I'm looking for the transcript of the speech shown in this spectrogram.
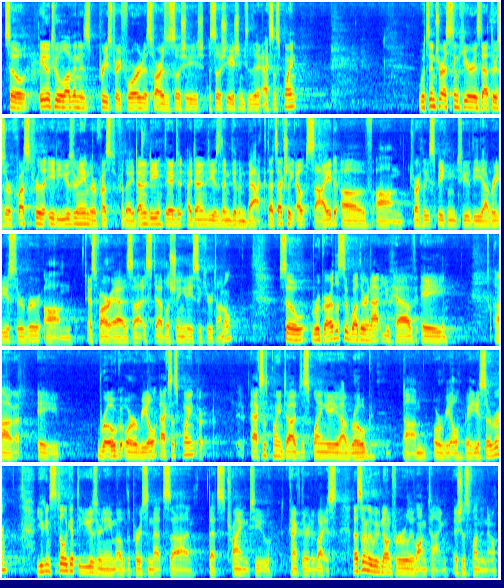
So 802.11 is pretty straightforward as far as association, association to the access point. What's interesting here is that there's a request for the AD username, the request for the identity. The identity is then given back. That's actually outside of um, directly speaking to the uh, Radius server um, as far as uh, establishing a secure tunnel. So regardless of whether or not you have a, uh, a rogue or a real access point or access point uh, displaying a uh, rogue um, or real Radius server, you can still get the username of the person that's, uh, that's trying to connect their device. That's something that we've known for a really long time. It's just fun to know.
